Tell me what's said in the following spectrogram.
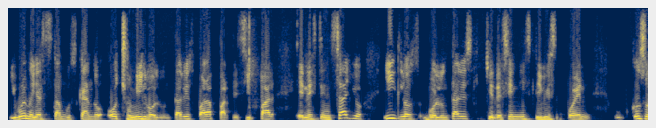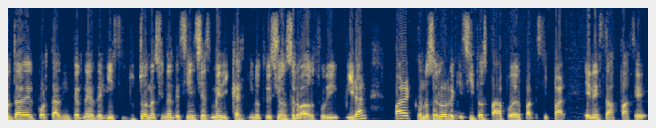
Y bueno, ya se están buscando 8 mil voluntarios para participar en este ensayo y los voluntarios que deseen inscribirse pueden consultar el portal de internet del Instituto Nacional de Ciencias Médicas y Nutrición Salvador Subirán para conocer los requisitos para poder participar en esta fase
